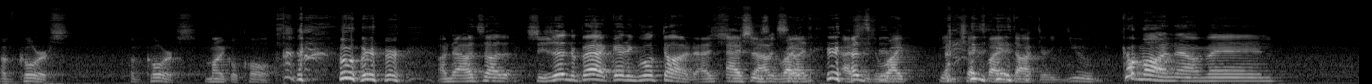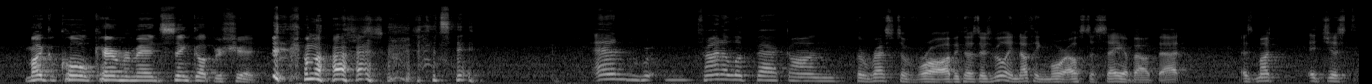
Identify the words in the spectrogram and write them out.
of course, of course, Michael Cole on the outside. She's in the back getting looked on as she's, As she's outside. right, as she's right being checked by a doctor. You Come on now, man. Michael Cole, cameraman, sync up your shit. Come on. That's it. And trying to look back on the rest of Raw because there's really nothing more else to say about that. As much, it just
